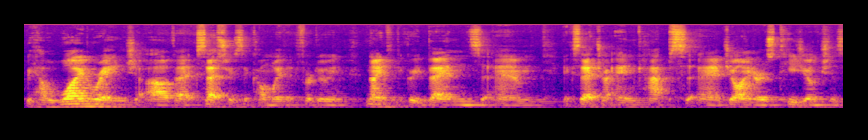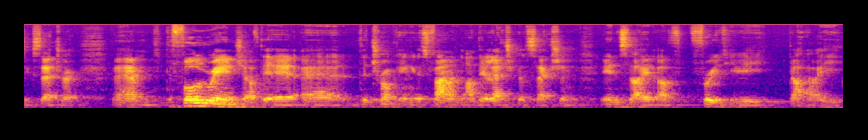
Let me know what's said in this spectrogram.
we have a wide range of uh, accessories that come with it for doing 90 degree bends, um, etc., end caps, uh, joiners, T junctions, etc. Um, the full range of the uh, the trunking is found on the electrical section inside of freetv.ie.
